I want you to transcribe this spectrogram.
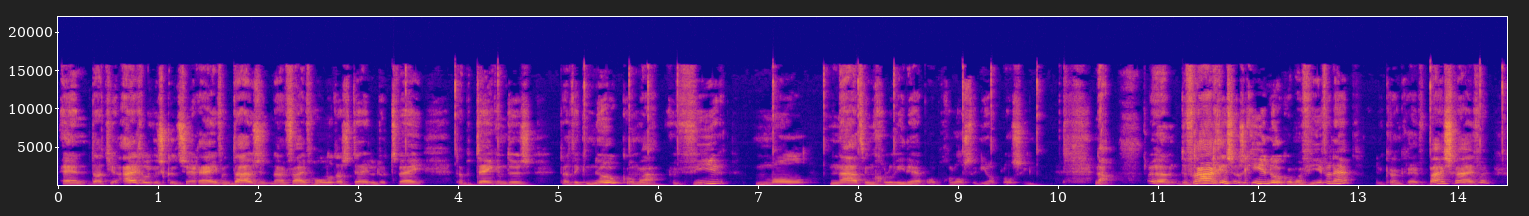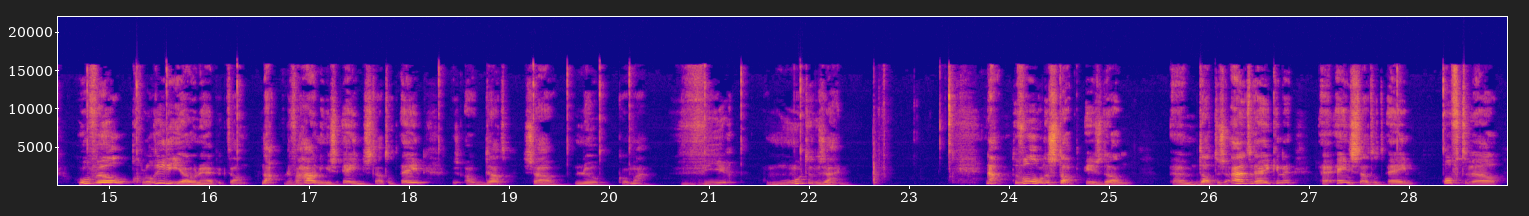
En dat je eigenlijk dus kunt zeggen, hey, van 1000 naar 500, dat is delen door 2. Dat betekent dus dat ik 0,4 mol natriumchloride heb opgelost in die oplossing. Nou, um, de vraag is, als ik hier 0,4 van heb, die kan ik er even bijschrijven, hoeveel chloride-ionen heb ik dan? Nou, de verhouding is 1 staat tot 1, dus ook dat zou 0,4 moeten zijn. Nou, de volgende stap is dan um, dat dus uitrekenen. Uh, eh, 1 staat tot 1, oftewel,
